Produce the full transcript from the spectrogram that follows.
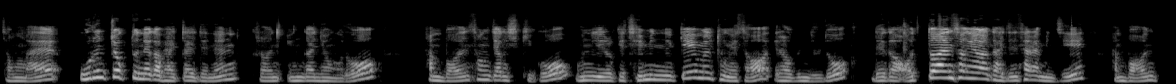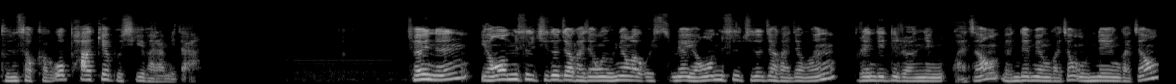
정말 오른쪽 두뇌가 발달되는 그런 인간형으로 한번 성장시키고 오늘 이렇게 재밌는 게임을 통해서 여러분들도 내가 어떠한 성향을 가진 사람인지 한번 분석하고 파악해 보시기 바랍니다. 저희는 영어미술 지도자 과정을 운영하고 있으며 영어미술 지도자 과정은 blended learning 과정, 면대면 과정, 온라인 과정,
